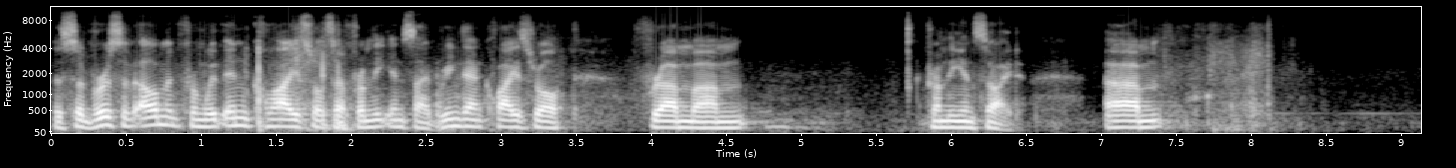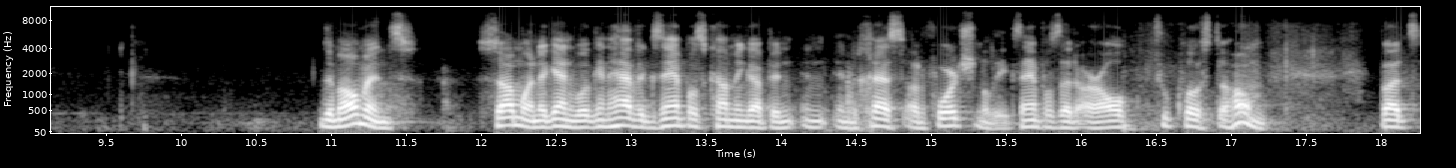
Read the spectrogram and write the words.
The subversive element from within Klal Yisrael, from the inside, bring down Yisrael from um, from the inside. Um, the moment someone, again, we're going to have examples coming up in, in, in Ches, unfortunately, examples that are all too close to home. But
